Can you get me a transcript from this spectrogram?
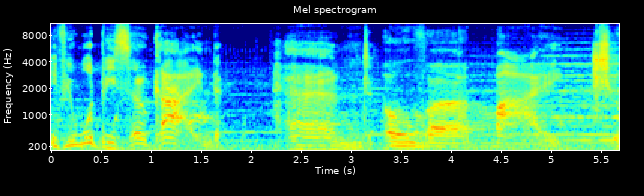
if you would be so kind, hand over my cure.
